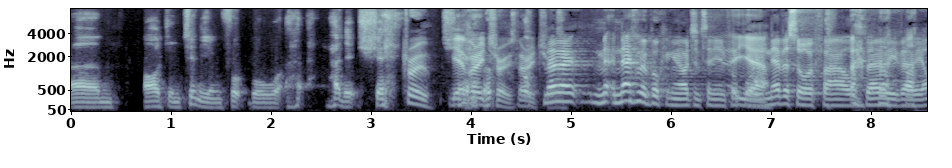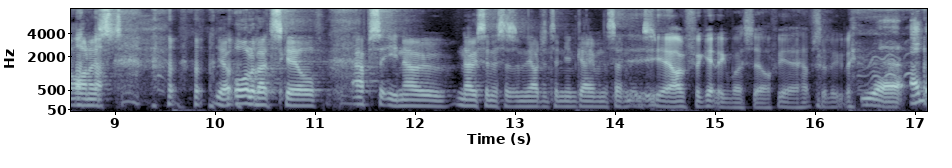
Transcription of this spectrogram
um, Argentinian football had its share. True. Yeah, very true. Very true. No, no, n- never booking Argentinian football. Yeah. Never saw a foul. Very, very honest. Yeah, all about skill. Absolutely no no cynicism in the Argentinian game in the seventies. Yeah, I'm forgetting myself. Yeah, absolutely. Yeah, and,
